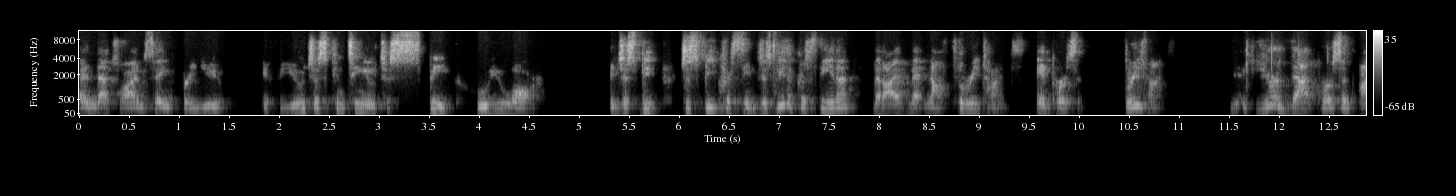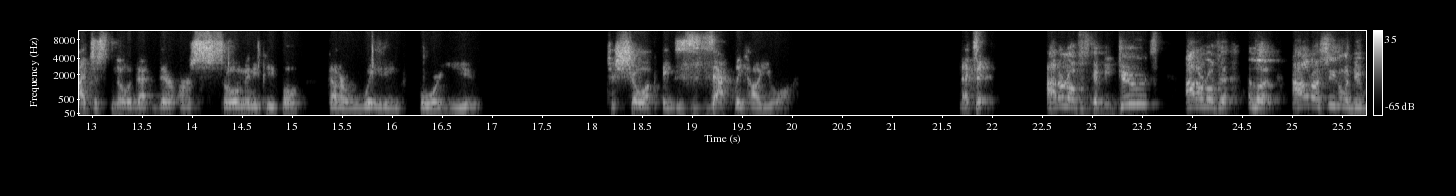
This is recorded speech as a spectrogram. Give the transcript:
And that's why I'm saying for you, if you just continue to speak who you are and just be just be Christina, just be the Christina that I've met now three times in person, three times. If you're that person, I just know that there are so many people that are waiting for you to show up exactly how you are. That's it. I don't know if it's to be dudes. I don't know if it, look. I don't know if she's to do.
